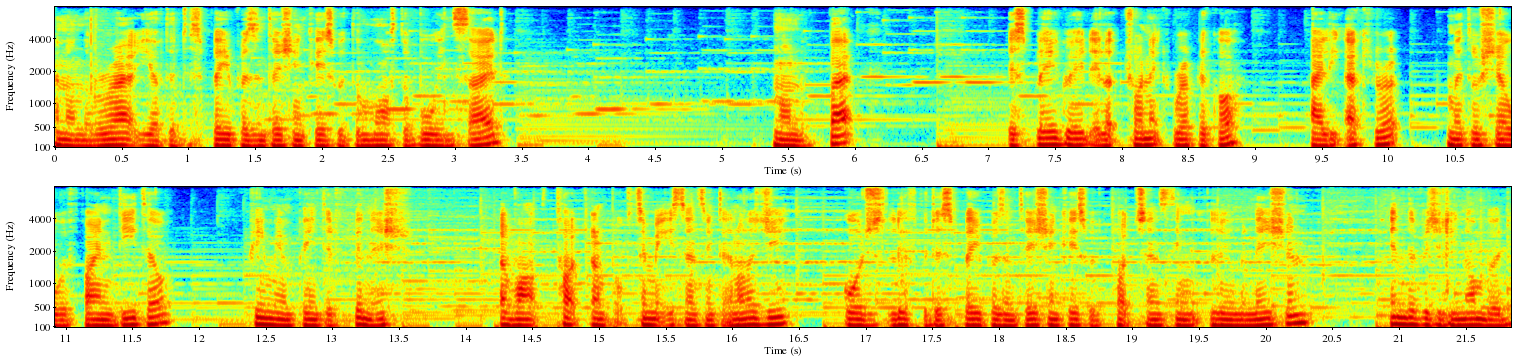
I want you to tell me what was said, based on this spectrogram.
and on the right you have the display presentation case with the master ball inside. And on the back display grade electronic replica highly accurate metal shell with fine detail premium painted finish advanced touch and proximity sensing technology gorgeous lifted display presentation case with touch sensing illumination individually numbered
